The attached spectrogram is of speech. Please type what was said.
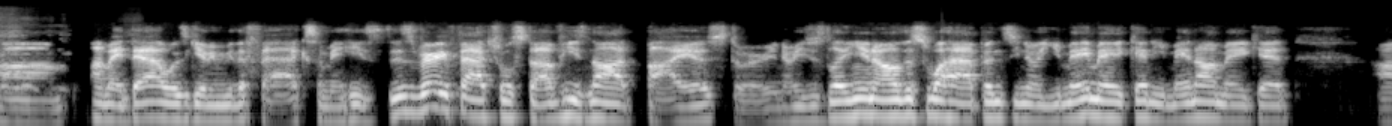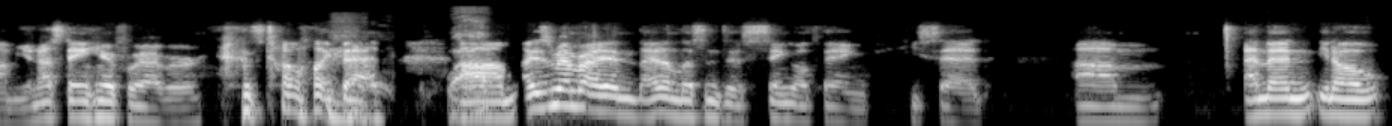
Um, and my dad was giving me the facts. I mean, he's this is very factual stuff. He's not biased, or you know, he's just letting you know this is what happens. You know, you may make it, you may not make it. Um, you're not staying here forever, stuff like that. wow. Um, I just remember I didn't I didn't listen to a single thing he said. Um, and then you know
